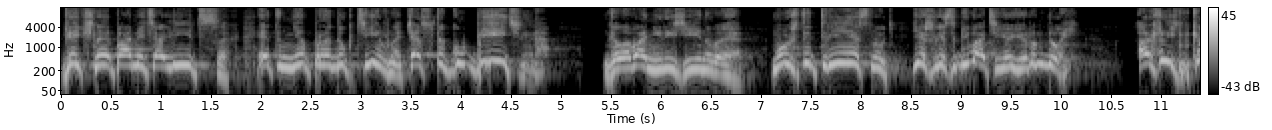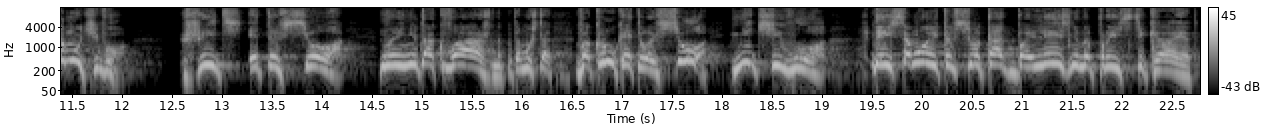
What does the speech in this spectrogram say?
Вечная память о лицах — это непродуктивно, часто губительно. Голова не резиновая, может и треснуть, если забивать ее ерундой. А жизнь кому чего? Жить — это все, но и не так важно, потому что вокруг этого все — ничего. Да и само это все так болезненно проистекает.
